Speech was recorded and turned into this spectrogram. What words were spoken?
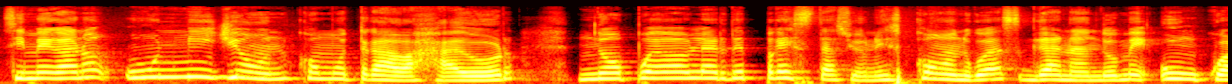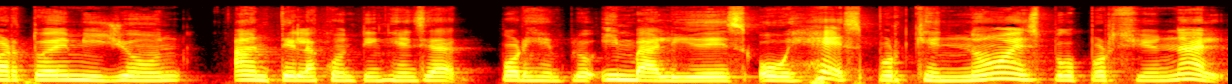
Si me gano un millón como trabajador, no puedo hablar de prestaciones congruas ganándome un cuarto de millón ante la contingencia, por ejemplo, invalidez o vejez, porque no es proporcional.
